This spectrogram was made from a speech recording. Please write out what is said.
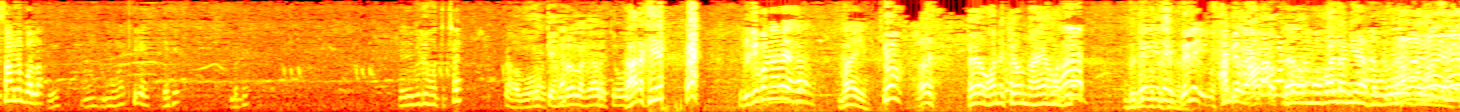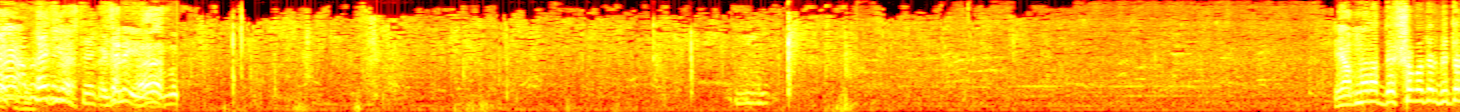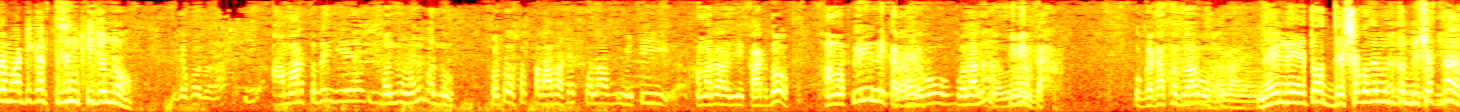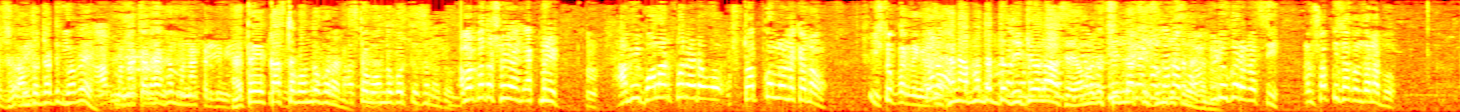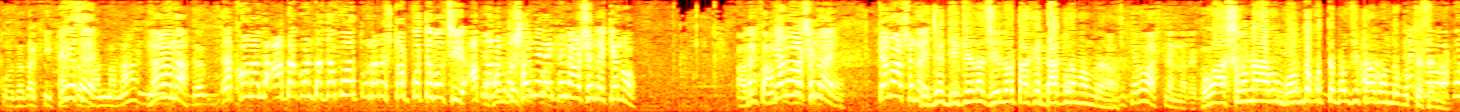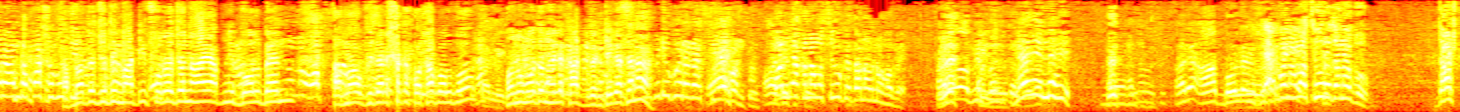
सामने बोला ठीक है देखिए बैठिए ये वीडियो होता है अब वो कैमरा लगा रखे আর কি वीडियो बना रहे हैं ভাই क्यों এ, ওখানে কেউ নাই আমাদের ভিডিও नहीं नहीं नहीं नहीं वीडियो लगा- এ, ও মোবাইলটা নিয়ে আসেন ऐसे नहीं हम এ, আপনারা দেড়শো গজের ভিতরে মাটি কাটতেছেন কি জন্য देखो दादा ये हमारे तो नहीं, ये बंधु है ना बंधु छोटे सा तालाब है तालाब मिट्टी हमारा ये काट दो हम अपने लिए नहीं कर रहे हैं वो बोला ना सिविल का है वो गड्ढा खुदवा वो कर रहा है নেই নেই এ তো দেড়শো গজের মধ্যে তো নিষেধ না আন্তর্জাতিক ভাবে आप मना कर रहे हैं मना कर देंगे হ্যাঁ তো এই কাজটা বন্ধ করেন কাজটা বন্ধ করতেছে না তো আমার কথা শুনেন এক মিনিট হ্যাঁ। আমি বলার পরে এটা স্টপ করলো না কেন স্টপ করে দেন। আপনাদের তো আছে আমরা তো শুনতেছেন ভিডিও করে রাখছি। আমি সবকিছু এখন জানাব। এবং বন্ধ করতে বলছি তাও বন্ধ করতেছে আপনাদের যদি মাটি প্রয়োজন হয় আপনি বলবেন। আমরা অফিসারের সাথে কথা বলব। অনুমোদন হলে কাটবেন ঠিক আছে না? এখন। আমার হবে। নেই নেই আরে আপ বলেন এখন আমার সুরে জানাব। জাস্ট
